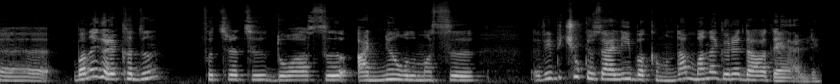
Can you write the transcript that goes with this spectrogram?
Ee, bana göre kadın fıtratı, doğası, anne olması ve birçok özelliği bakımından bana göre daha değerli.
